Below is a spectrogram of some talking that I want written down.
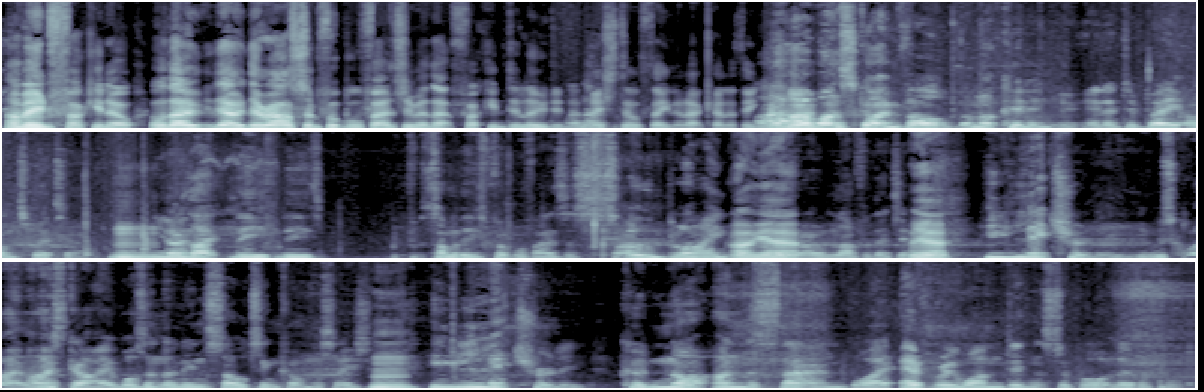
I mean, fucking hell. Although you know, there are some football fans who are that fucking deluded that they still think that that kind of thing I, I once got involved. I'm not kidding you. In a debate on Twitter, Hmm. you know, like the these some of these football fans are so blind. Oh, yeah. their own love for their team. Yeah. He literally, he was quite a nice guy. It wasn't an insulting conversation. He literally could not understand why everyone didn't support Liverpool.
